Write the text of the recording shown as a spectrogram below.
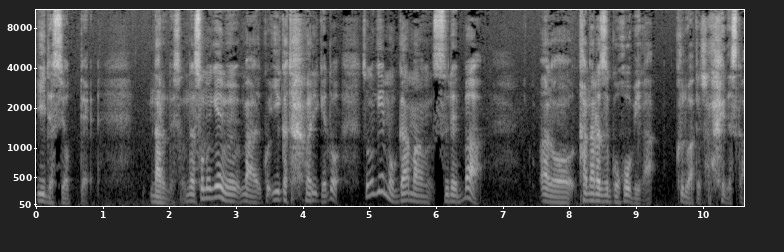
いいですよってなるんですよ。でそのゲームまあこう言い方は悪いけどそのゲームを我慢すればあの必ずご褒美が来るわけじゃないですか、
